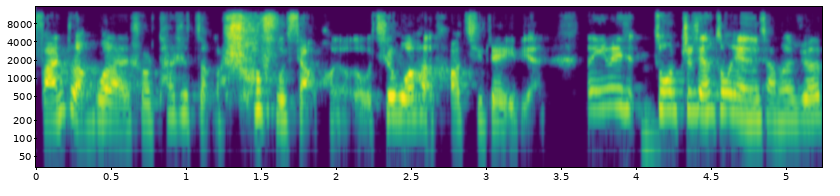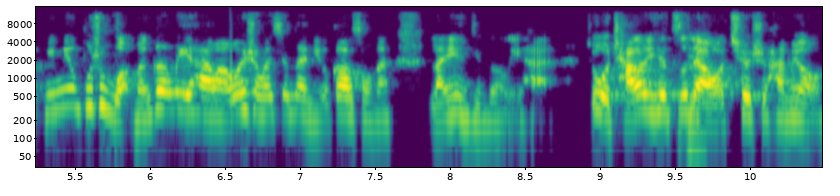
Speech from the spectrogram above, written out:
反转过来的时候，他是怎么 说服小朋友的？我其实我很好奇这一点。那因为棕之前棕眼睛小朋友觉得明明不是我们更厉害吗？为什么现在你又告诉我们蓝眼睛更厉害？就我查到一些资料，我确实还没有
